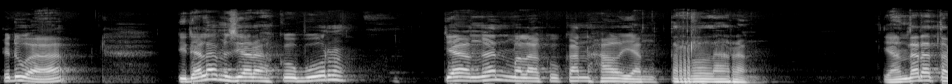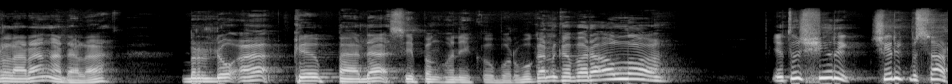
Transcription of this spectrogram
Kedua, di dalam ziarah kubur jangan melakukan hal yang terlarang. Di antara terlarang adalah berdoa kepada si penghuni kubur, bukan kepada Allah. Itu syirik, syirik besar.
